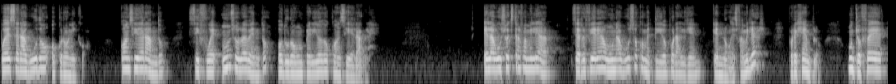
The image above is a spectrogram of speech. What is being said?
puede ser agudo o crónico, considerando si fue un solo evento o duró un periodo considerable. El abuso extrafamiliar se refiere a un abuso cometido por alguien que no es familiar. Por ejemplo, un chofer,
